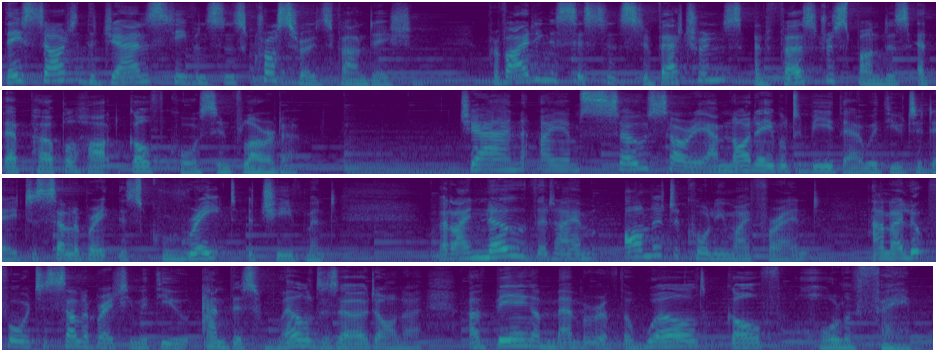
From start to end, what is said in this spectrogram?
they started the Jan Stephenson's Crossroads Foundation, providing assistance to veterans and first responders at their Purple Heart Golf Course in Florida. Jan, I am so sorry I'm not able to be there with you today to celebrate this great achievement, but I know that I am honored to call you my friend, and I look forward to celebrating with you and this well deserved honor of being a member of the World Golf Hall of Fame.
